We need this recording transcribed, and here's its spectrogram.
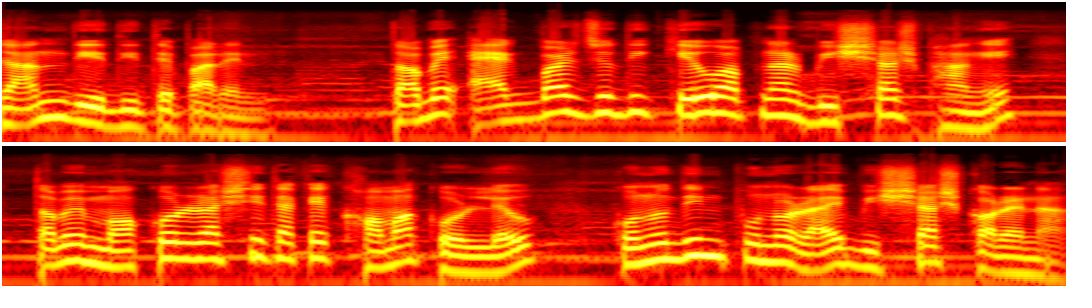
জান দিয়ে দিতে পারেন। তবে একবার যদি কেউ আপনার বিশ্বাস ভাঙে, তবে মকর রাশি তাকে ক্ষমা করলেও কোনোদিন পুনরায় বিশ্বাস করে না।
